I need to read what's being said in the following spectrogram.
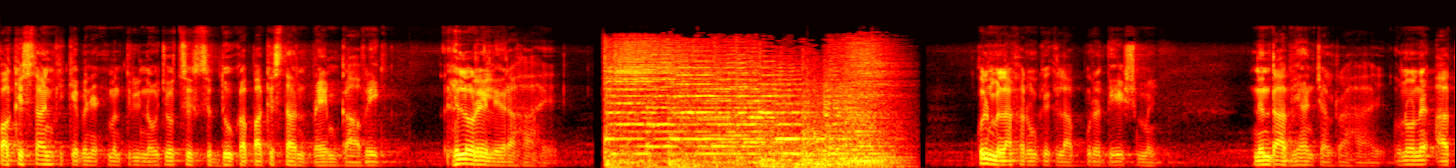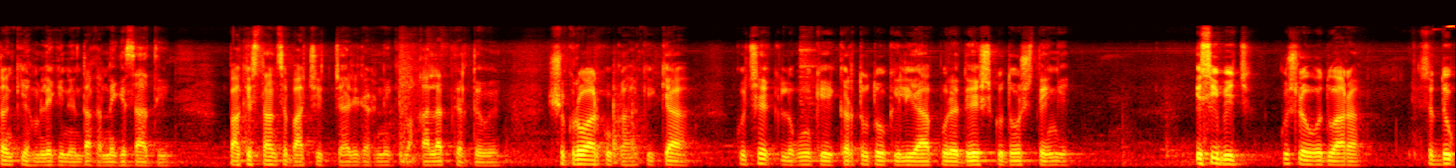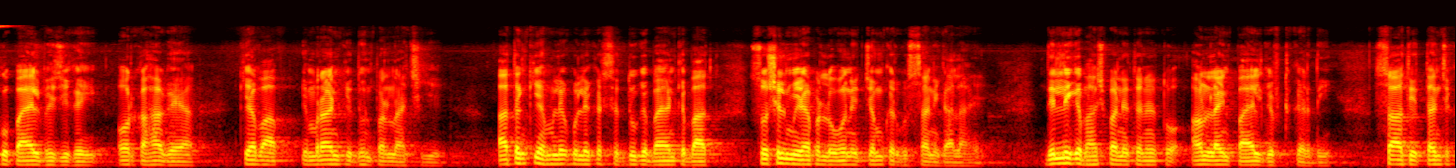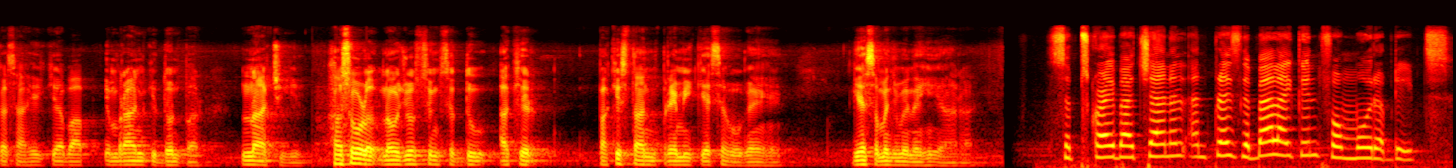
पाकिस्तान के कैबिनेट मंत्री नवजोत सिंह सिद्धू का पाकिस्तान प्रेम का आवेग हिलोरे ले रहा है। कुल मिलाकर उनके खिलाफ पूरे देश में निंदा अभियान चल रहा है। उन्होंने आतंकी हमले की निंदा करने के साथ ही पाकिस्तान से बातचीत जारी रखने की वकालत करते हुए शुक्रवार को कहा कि क्या कुछ एक लोगों के करतूतों के लिए आप पूरे देश को दोष देंगे? इसी बीच कुछ लोगों द्वारा सिद्धू को पायल भेजी गई और कहा गया कि अब आप इमरान की धुन पर नाचिए आतंकी हमले को लेकर सिद्धू के बयान के बाद सोशल मीडिया पर लोगों ने जमकर गुस्सा निकाला है। दिल्ली के भाजपा नेता ने तो ऑनलाइन पायल गिफ्ट कर दी। साथ ही तंज कसा है कि अब आप इमरान की धुन पर नाचिए हसोड़ नवजोत सिंह सिद्धू आखिर पाकिस्तान प्रेमी कैसे हो गए हैं? यह समझ में नहीं आ रहा Subscribe our channel and press the bell icon for more.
